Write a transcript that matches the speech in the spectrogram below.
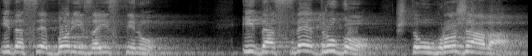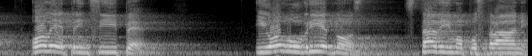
i da se bori za istinu i da sve drugo što ugrožava ove principe i ovu vrijednost stavimo po strani.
